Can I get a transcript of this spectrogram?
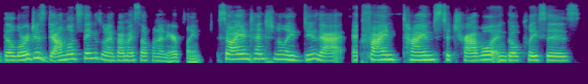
the Lord just downloads things when I'm by myself on an airplane. So I intentionally do that and find times to travel and go places,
